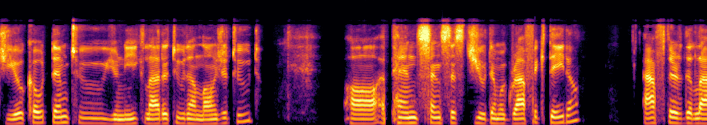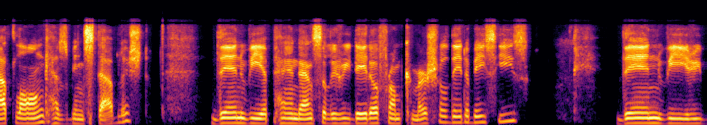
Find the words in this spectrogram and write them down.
geocode them to unique latitude and longitude, uh, append census geodemographic data after the lat long has been established. Then we append ancillary data from commercial databases. Then we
